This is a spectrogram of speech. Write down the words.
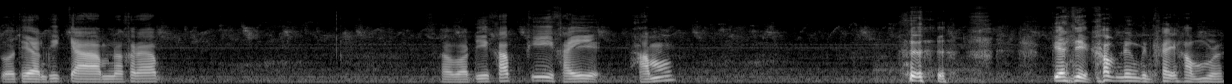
ตัวแทนพี่จามนะครับ สวัสดีครับพี่ใครผำ เปลี่ยนอีกคำหนึ่งเป็นใครหำเลย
